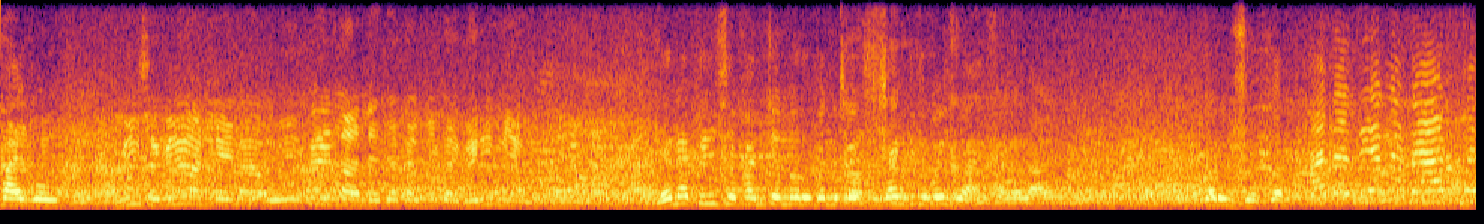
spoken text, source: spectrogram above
बायको मी सगळे आणले ना काय मी काय घरी ना तीनशे पंच्याण्णव रुपये पैसे सांग किती पैसे झाले सगळ्याला कर हिशोब कर. आता दे ना दहा रुपये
